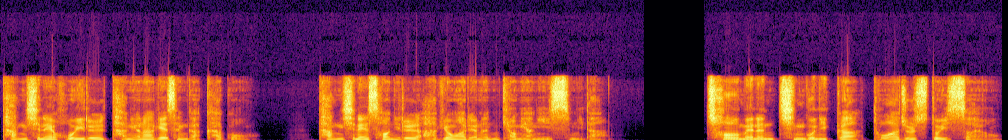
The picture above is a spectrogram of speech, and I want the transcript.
당신의 호의를 당연하게 생각하고 당신의 선의를 악용하려는 경향이 있습니다. 처음에는 친구니까 도와줄 수도 있어요.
